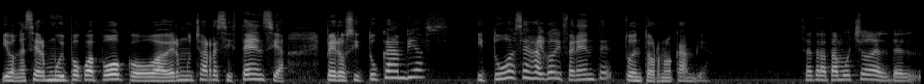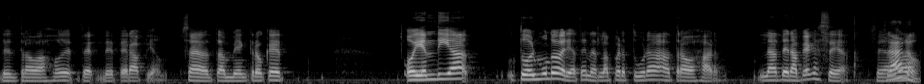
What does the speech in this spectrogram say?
y van a ser muy poco a poco o va a haber mucha resistencia. Pero si tú cambias y tú haces algo diferente, tu entorno cambia. Se trata mucho del, del, del trabajo de, de- de terapia. O sea, también creo que hoy en día todo el mundo debería tener la apertura a trabajar. La terapia que sea. sea Claro.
